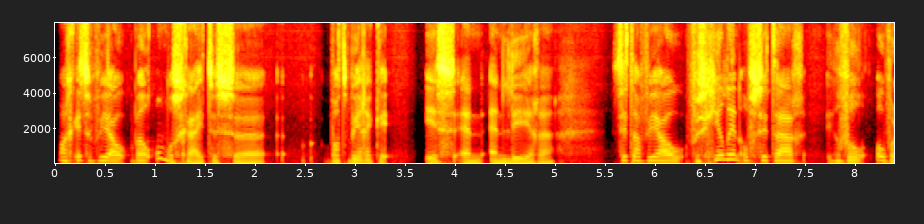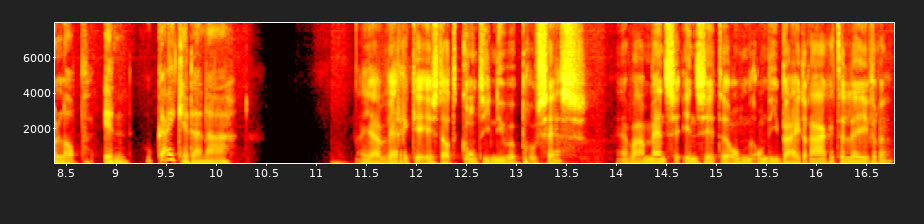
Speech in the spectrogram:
Maar is er voor jou wel onderscheid tussen wat werken is en, en leren? Zit daar voor jou verschil in of zit daar heel veel overlap in? Hoe kijk je daarnaar? Nou ja, werken is dat continue proces hè, waar mensen in zitten om, om die bijdrage te leveren.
